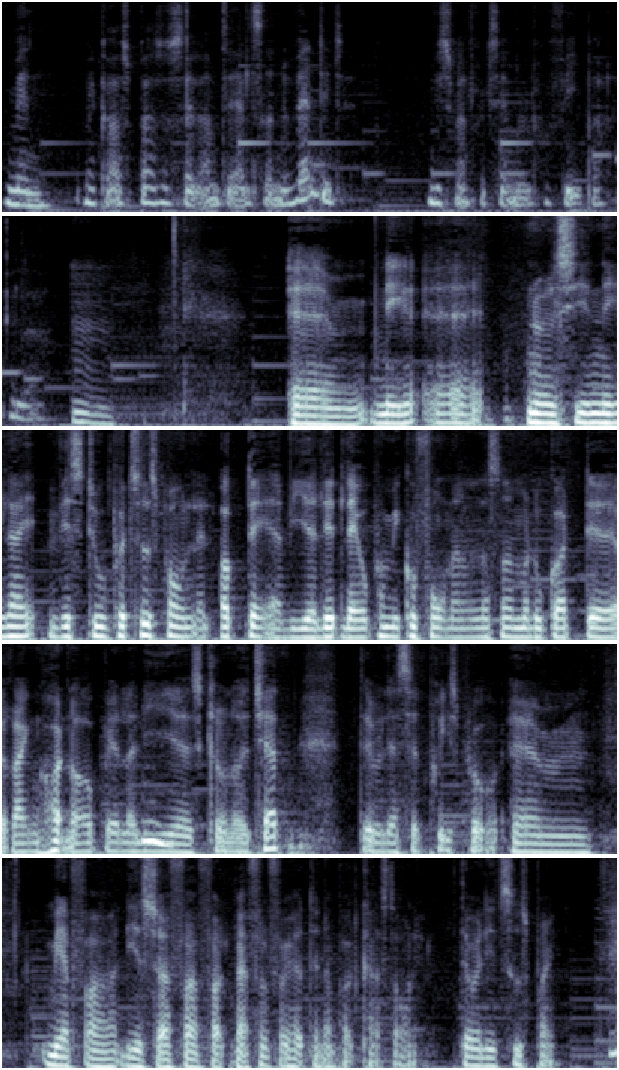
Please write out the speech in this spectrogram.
men man kan også spørge sig selv, om det altid er nødvendigt, hvis man for eksempel får feber. Eller... Mm. Øhm, ne- øh, nu vil jeg sige, Nela, hvis du på et tidspunkt opdager, at vi er lidt lave på mikrofonerne eller sådan noget, må du godt øh, række en hånd op eller lige øh, skrive noget i chatten. Det vil jeg sætte pris på. Øhm, mere for lige at sørge for, at folk i hvert fald får hørt den her podcast ordentligt. Det var lige et tidsspring. Mm.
